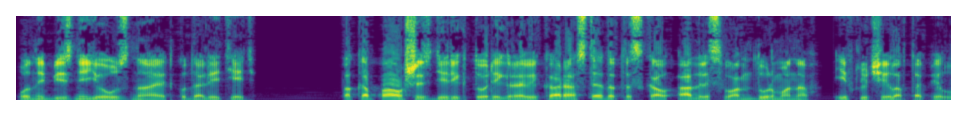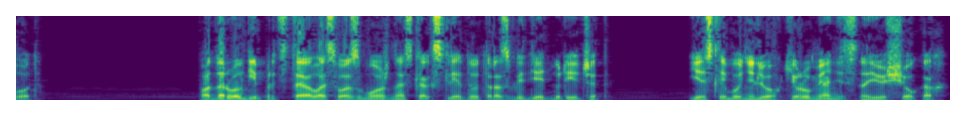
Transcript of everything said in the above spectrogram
Он и без нее узнает, куда лететь. Покопавшись в директории Гравикара, Стед отыскал адрес Ван Дурманов и включил автопилот. По дороге представилась возможность как следует разглядеть Бриджит. Если бы не легкий румянец на ее щеках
